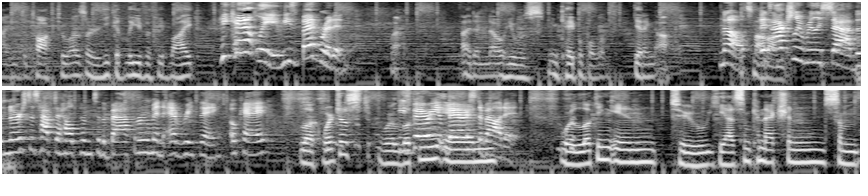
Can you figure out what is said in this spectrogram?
fine to talk to us, or he could leave if he'd like. He can't leave. He's bedridden. Well, I didn't know he was incapable of getting up. No, it's not me. actually really sad. The nurses have to help him to the bathroom and everything. Okay? Look, we're just we're He's looking He's very embarrassed in- about it. We're looking into. He has some connections, some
